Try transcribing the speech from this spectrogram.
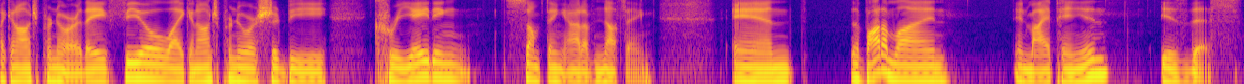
like an entrepreneur. They feel like an entrepreneur should be creating something out of nothing. And the bottom line, in my opinion, is this:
